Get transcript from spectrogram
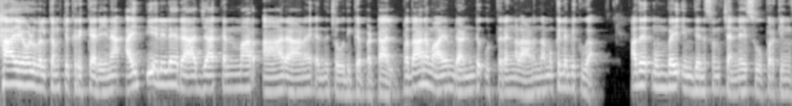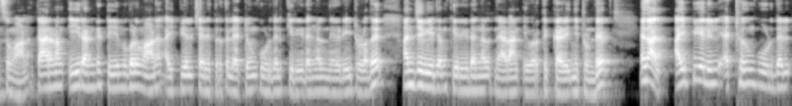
ഹായ് ഓൾ വെൽക്കം ടു ക്രിക്കരീന ഐ പി എല്ലിലെ രാജാക്കന്മാർ ആരാണ് എന്ന് ചോദിക്കപ്പെട്ടാൽ പ്രധാനമായും രണ്ട് ഉത്തരങ്ങളാണ് നമുക്ക് ലഭിക്കുക. അത് മുംബൈ ഇന്ത്യൻസും ചെന്നൈ സൂപ്പർ കിങ്സുമാണ്. കാരണം ഈ രണ്ട് ടീമുകളുമാണ് ഐ പി എൽ ചരിത്രത്തിൽ ഏറ്റവും കൂടുതൽ കിരീടങ്ങൾ നേടിയിട്ടുള്ളത്. അഞ്ച് വീതം കിരീടങ്ങൾ നേടാൻ ഇവർക്ക് കഴിഞ്ഞിട്ടുണ്ട്. എന്നാൽ ഐ പി എല്ലിൽ ഏറ്റവും കൂടുതൽ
